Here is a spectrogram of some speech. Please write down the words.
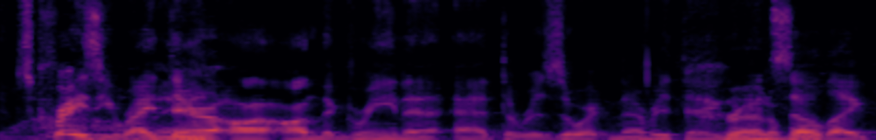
it's crazy right man. there on, on the green at, at the resort and everything. And so like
